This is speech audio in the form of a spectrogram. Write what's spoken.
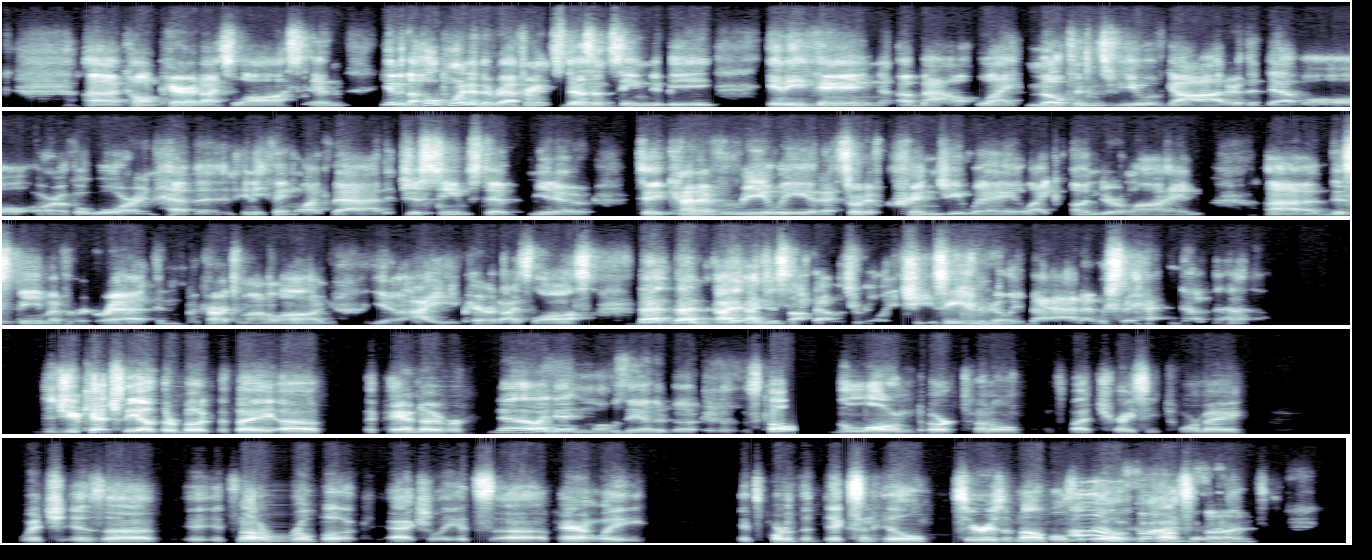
uh, called Paradise Lost. And, you know, the whole point of the reference doesn't seem to be anything about like Milton's view of God or the devil or of a war in heaven, anything like that. It just seems to, you know, to kind of really, in a sort of cringy way, like underline uh, this theme of regret in Picard's monologue, you know, i.e., Paradise Lost. That that I, I just thought that was really cheesy and really bad. I wish they hadn't done that did you catch the other book that they uh they panned over? No, I didn't. What was the other book? It's called The Long Dark Tunnel. It's by Tracy Torme, which is uh it's not a real book actually. It's uh apparently it's part of the Dixon Hill series of novels. Oh, fun, fun.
